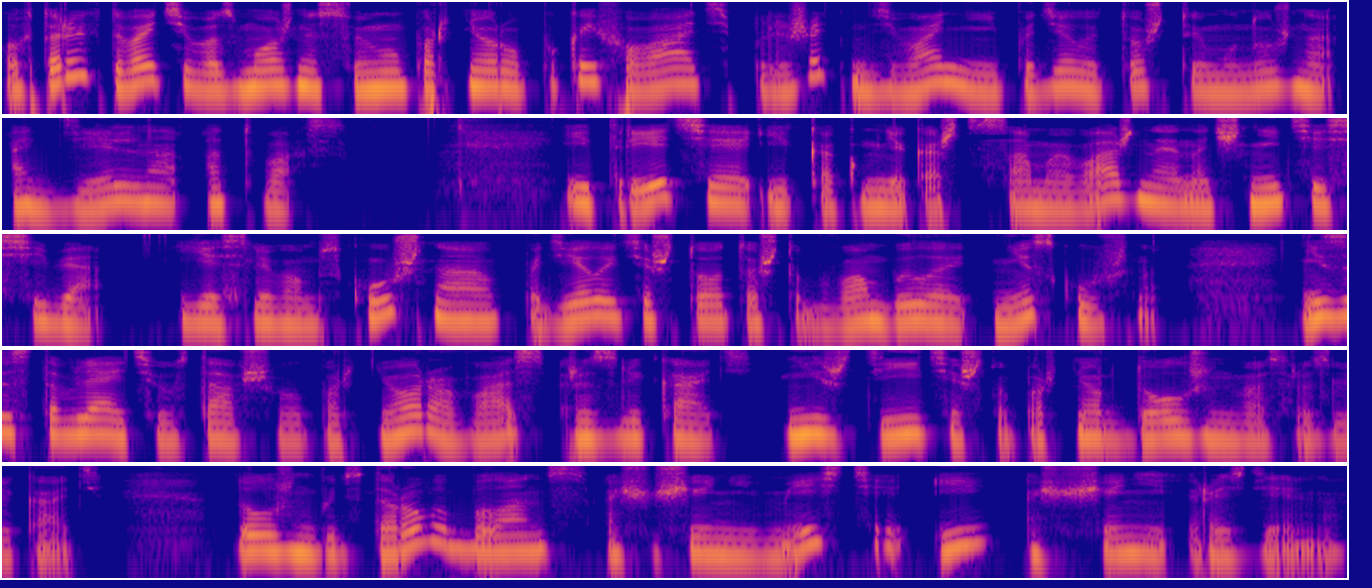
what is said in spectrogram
Во-вторых, давайте возможность своему партнеру покайфовать, полежать на диване и поделать то, что ему нужно отдельно от вас. И третье, и, как мне кажется, самое важное, начните с себя. Если вам скучно, поделайте что-то, чтобы вам было не скучно. Не заставляйте уставшего партнера вас развлекать. Не ждите, что партнер должен вас развлекать. Должен быть здоровый баланс ощущений вместе и ощущений раздельно.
